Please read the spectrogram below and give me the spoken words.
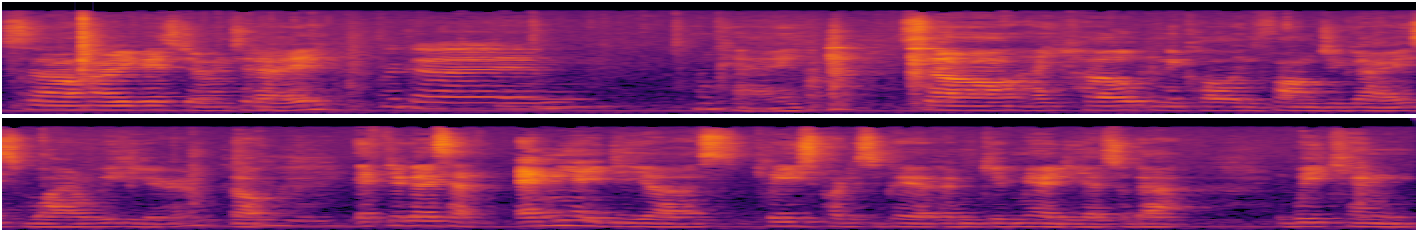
So, how are you guys doing today? We're good. Okay. So, I hope Nicole informed you guys why are we're here. So, Mm-hmm. if you guys have any ideas, please participate and give me ideas so that we can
